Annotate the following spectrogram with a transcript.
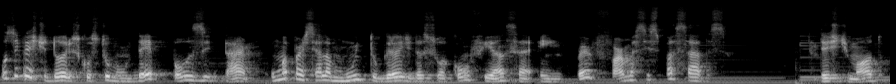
os investidores costumam depositar uma parcela muito grande da sua confiança em performances passadas. Deste modo,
